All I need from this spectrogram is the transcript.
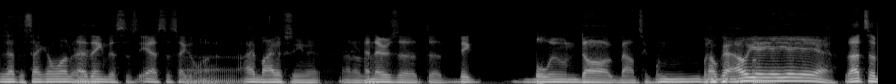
Is that the second one? I think this is yeah it's the second one. Uh, I might have seen it. I don't know. and there's a the big balloon dog bouncing. Boom, boom, Okay. Oh yeah, yeah, yeah, yeah, yeah. That's a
